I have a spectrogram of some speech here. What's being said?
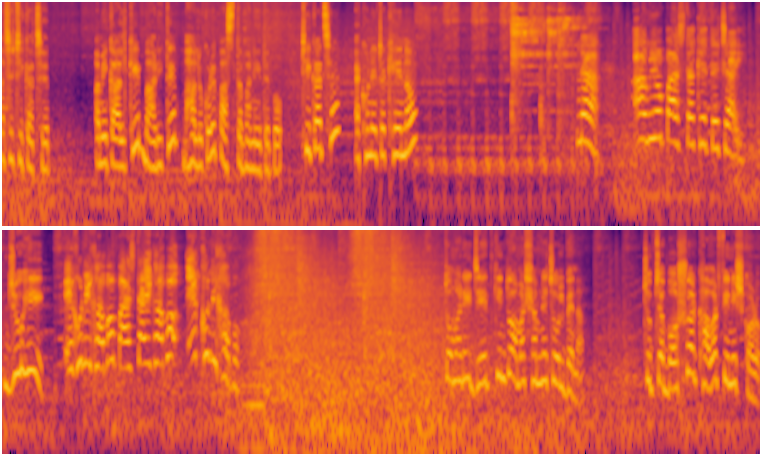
আচ্ছা ঠিক আছে। আমি কালকে বাড়িতে ভালো করে পাস্তা বানিয়ে দেবো। ঠিক আছে? এখন এটা খেয়ে নাও। না আমিও পাস্তা খেতে চাই। জুহি! এখনই খাব পাস্তাই খাব এখনই খাব। তোমার এই জেদ কিন্তু আমার সামনে চলবে না। চুপচাপ বসো আর খাবার ফিনিশ করো।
